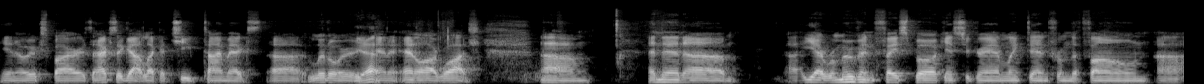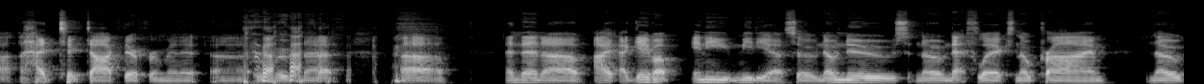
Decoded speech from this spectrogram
you know expires i actually got like a cheap timex uh little Yeah. ana- analog watch um and then um uh, yeah, removing Facebook, Instagram, LinkedIn from the phone. Uh, I had TikTok there for a minute, uh, removing that. And then uh, I, I gave up any media. So no news, no Netflix, no Prime, no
